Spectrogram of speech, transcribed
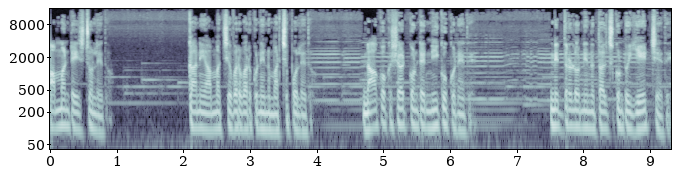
అమ్మంటే ఇష్టం లేదు. కానీ అమ్మ చివరి వరకు నిన్ను మర్చిపోలేదు. నాకు ఒక షర్ట్ కొంటే నీకు కొనేది. నిద్రలో నిన్ను తలుచుకుంటూ ఏడ్చేది.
